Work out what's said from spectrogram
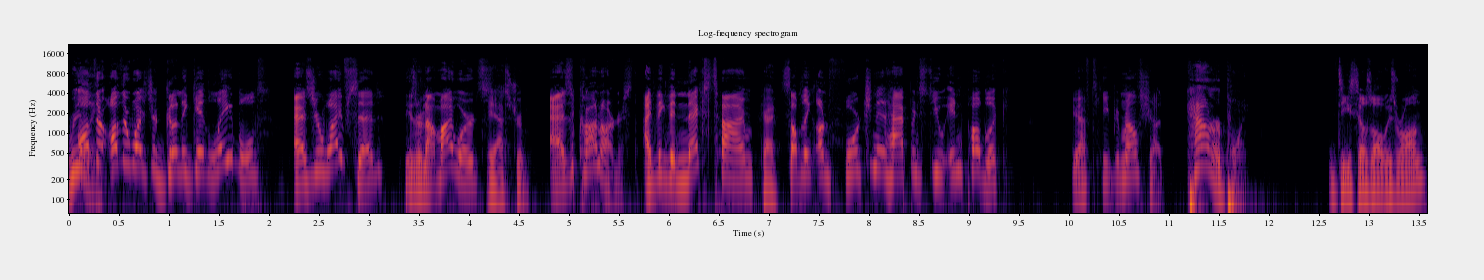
Really? Other, otherwise, you're going to get labeled, as your wife said. These are not my words. yeah, it's true. As a con artist, I think the next time Okay. something unfortunate happens to you in public, you have to keep your mouth shut. Counterpoint. Diesel's always wrong.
